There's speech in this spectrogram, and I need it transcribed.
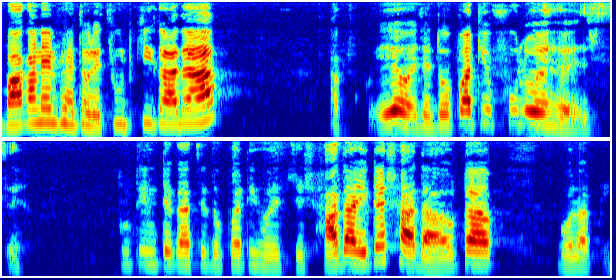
বাগানের ভেতরে, চুটকি গাঁদা এ হয়েছে, দোপাটি ফুল হয়ে এসছে দু তিনটে গাছে দোপাটি হয়েছে। সাদা, এটা সাদা, ওটা গোলাপি।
